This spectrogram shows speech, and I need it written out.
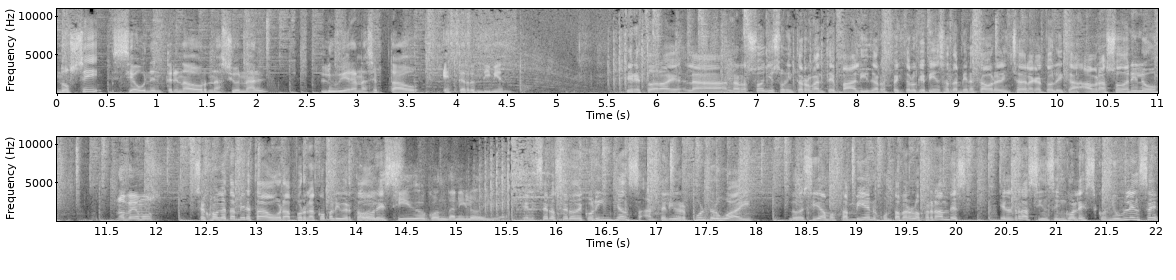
No sé si a un entrenador nacional le hubieran aceptado este rendimiento. Tienes toda la, la razón y es un interrogante válida respecto a lo que piensa también hasta ahora el hincha de la Católica. Abrazo, Danilo. Nos vemos. Se juega también esta hora por la Copa Libertadores. Coincido con Danilo Díaz. El 0-0 de Corinthians ante Liverpool de Uruguay. Lo decíamos también junto a Manolo Fernández. El Racing sin goles con Ñublense.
